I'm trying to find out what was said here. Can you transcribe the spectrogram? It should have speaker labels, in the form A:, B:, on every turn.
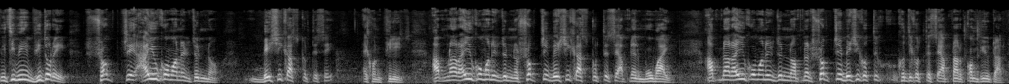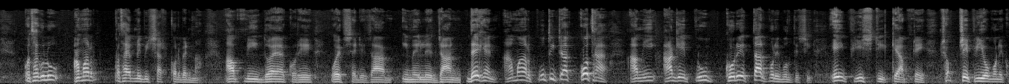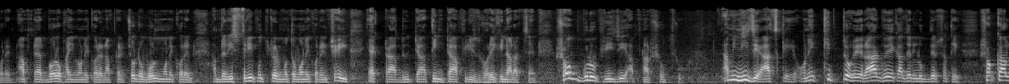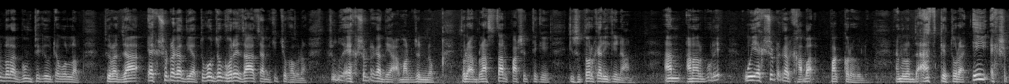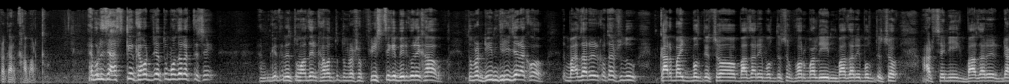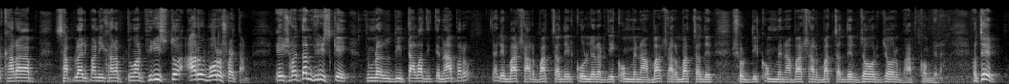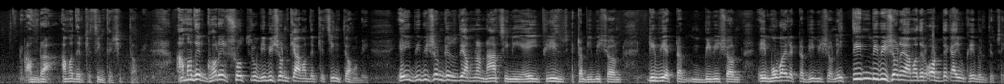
A: পৃথিবীর ভিতরে সবচেয়ে আয়ু কমানোর জন্য বেশি কাজ করতেছে এখন ফ্রিজ। আপনার আয়ু কমানোর জন্য সবচেয়ে বেশি কাজ করতেছে আপনার মোবাইল। আপনার আয়ু কমানোর জন্য আপনার সবচেয়ে বেশি করতে ক্ষতি করতেছে আপনার কম্পিউটার। কথাগুলো আমার কথায় আপনি বিশ্বাস করবেন না। আপনি দয়া করে ওয়েবসাইটে যান ইমেলে যান। দেখেন, আমার প্রতিটা কথা আমি আগে প্রুভ করে তারপরে বলতেছি। এই ফ্রিজটিকে আপনি সবচেয়ে প্রিয় মনে করেন। আপনার বড় ভাই মনে করেন, আপনার ছোট বোন মনে করেন, আপনার স্ত্রী পুত্রের মতো মনে করেন, সেই একটা, দুইটা, তিনটা ফ্রিজ ঘরে কিনা রাখছেন। সবগুলো ফ্রিজই আপনার শত্রু। আমি নিজে আজকে অনেক ক্ষিপ্ত হয়ে, রাগ হয়ে কাজের লোকদের সাথে সকালবেলা ঘুম থেকে উঠে বললাম, তোরা যা একশো টাকা দিয়া, তোকে তো ঘরে যা আছে আমি কিচ্ছু খাব না। শুধু একশো টাকা দেয়া আমার জন্য। তোরা রাস্তার পাশের থেকে কিছু তরকারি কিনে আন। আন, আনার পরে ওই একশো টাকার খাবার পাক করা হলো আমি বললাম যে, আজকে তোরা এই একশো টাকার খাবার খা। হ্যাঁ বলে যে, আজকের খাবার যে এত মজা লাগতেছে? আমি তাহলে তোমাদের খাবার তো তোমরা সব ফ্রিজ থেকে বের করে খাও। তোমরা ডিম ফ্রিজে রাখো। বাজারের কথা শুধু কার্বাইড বলতেছ, বাজারে বলতেছো ফরমালিন বাজারে বলতেছো আর্সেনিক বাজারেরটা খারাপ সাপ্লাইয়ের পানি খারাপ, তোমার ফ্রিজ তো আরও বড় শয়তান। এই শয়তান ফ্রিজকে তোমরা যদি তালা দিতে না পারো তাহলে বাসার বাচ্চাদের কোল্ড অ্যালার্জি কমবে না, বাসার বাচ্চাদের সর্দি কমবে না, বাসার বাচ্চাদের জ্বর জ্বর ভাব কমবে না। অতএব আমরা আমাদেরকে চিনতে শিখতে হবে। আমাদের ঘরের শত্রু বিভীষণকে আমাদেরকে চিনতে হবে। এই বিভীষণকে যদি আমরা না চিনি, এই ফ্রিজ একটা বিভীষণ, টিভি একটা বিভীষণ, এই মোবাইল একটা বিভীষণ, এই তিন বিভীষণে আমাদের অর্ধেক আয়ু খেয়ে ফেলতেছে।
